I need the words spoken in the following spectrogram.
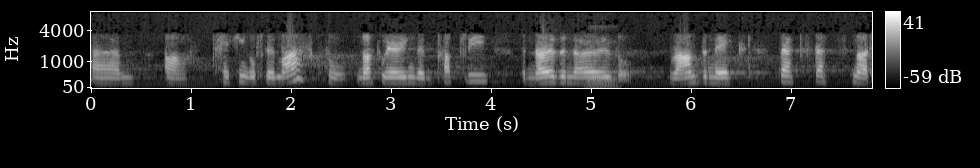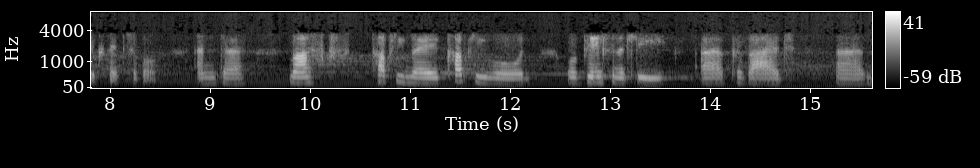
um, are taking off their masks or not wearing them properly, below the nose mm. or around the neck. That's, that's not acceptable. And uh, masks properly made, properly worn, will definitely uh, provide um,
